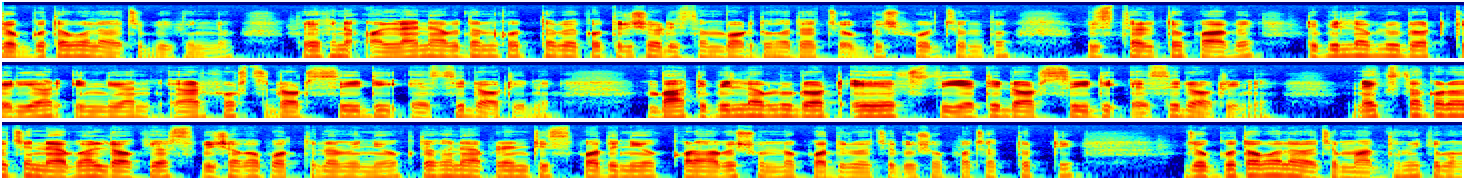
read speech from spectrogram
যোগ্যতা বলা হয়েছে বিভিন্ন। তো এখানে অনলাইন আবেদন করতে হবে একত্রিশে ডিসেম্বর দু হাজার চব্বিশ পর্যন্ত। বিস্তারিত পাবে TPW dot career Indian air force dot CDSC dot ইনে বা TPW dot AF CAT dot CDSC dot ইনে নেক্সট দেখো রয়েছে নেভাল ডকিয়ার্স বিশাখাপত্তনমে নিয়োগ। তো এখানে অ্যাপ্রেন্টিস পদে নিয়োগ করা হবে। শূন্য পদ রয়েছে দুশো পঁচাত্তরটি। যোগ্যতা বলা হয়েছে মাধ্যমিক এবং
